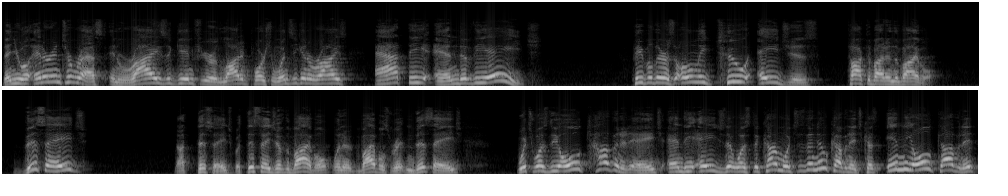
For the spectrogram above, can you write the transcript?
Then you will enter into rest and rise again for your allotted portion. When's he going to rise? At the end of the age. People, there's only two ages talked about in the Bible. This age, not this age, but this age of the Bible, when the Bible's written, this age, which was the old covenant age, and the age that was to come, which is the new covenant age. Because in the old covenant,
